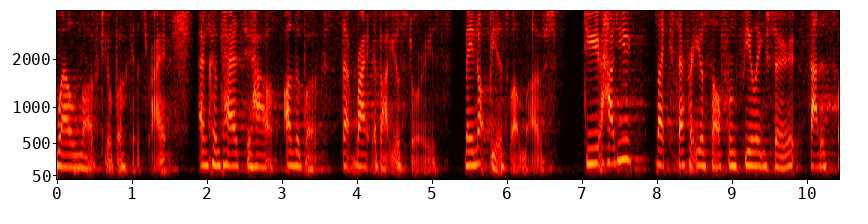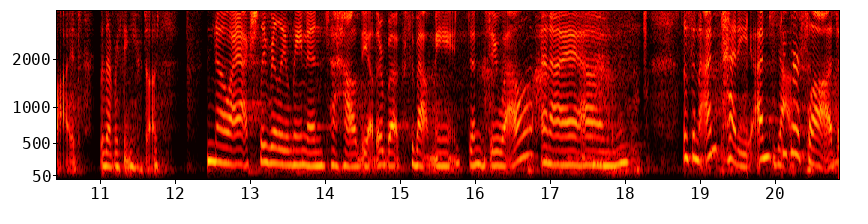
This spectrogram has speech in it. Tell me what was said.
well loved your book is, right, and compared to how other books that write about your stories may not be as well loved, do you? How do you like separate yourself from feeling so satisfied with everything you've done? No, I actually really lean into how the other books about me didn't do well. And I, um, listen, I'm petty. I'm super yeah. flawed.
